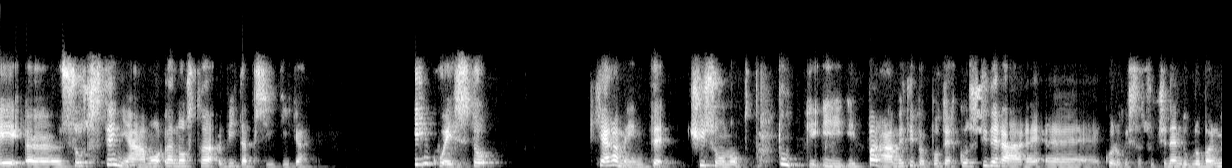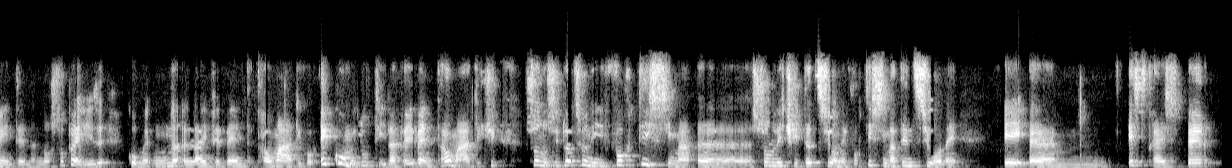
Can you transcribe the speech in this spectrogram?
e eh, sosteniamo la nostra vita psichica. In questo chiaramente ci sono tutti i, i parametri per poter considerare eh, quello che sta succedendo globalmente nel nostro paese come un life event traumatico e come tutti i life event traumatici sono situazioni di fortissima eh, sollecitazione, fortissima tensione e, ehm, e, stress per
